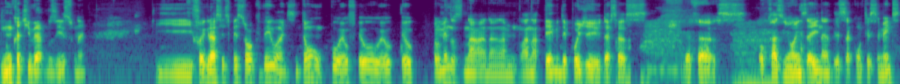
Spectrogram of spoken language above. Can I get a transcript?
nunca tivemos isso, né? E foi graças a esse pessoal que veio antes. Então, pô, eu, eu, eu, eu pelo menos na, na, lá na TEM, depois de, dessas, dessas ocasiões aí, né, desses acontecimentos,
